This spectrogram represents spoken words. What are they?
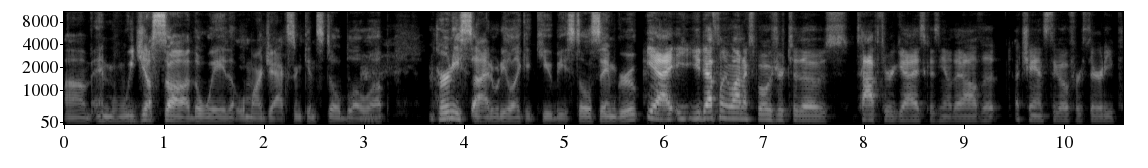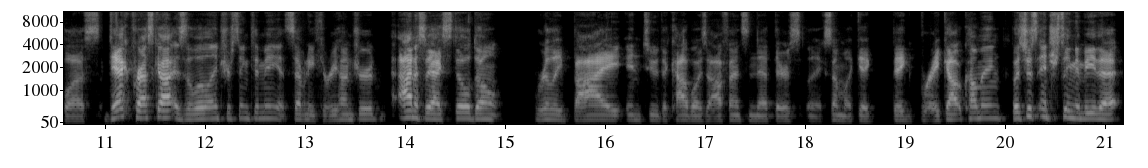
Um, and we just saw the way that Lamar Jackson can still blow up. Kearney side, do you like a QB? Still the same group? Yeah, you definitely want exposure to those top three guys because you know they all have a, a, chance to go for 30 plus. Dak Prescott is a little interesting to me at 7,300. Honestly, I still don't really buy into the Cowboys offense and that there's like some like a big breakout coming. But it's just interesting to me that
